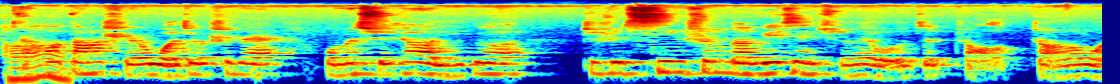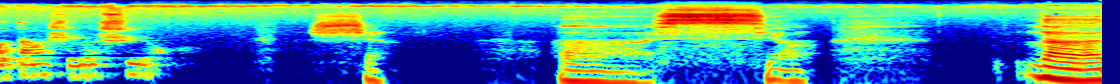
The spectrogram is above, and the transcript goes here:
然后啊，当时我就是在我们学校一个就是新生的微信群里，我就找找了我当时的室友。是啊，行，那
